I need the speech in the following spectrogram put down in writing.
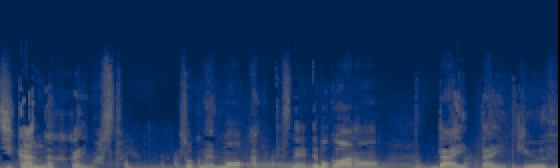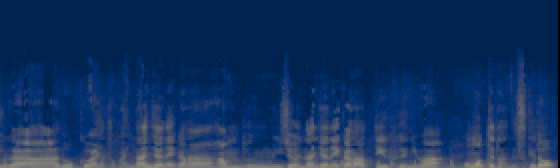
時間がかかりますという側面もあるんですねで僕はあの大体給付が6割とかになんじゃねえかな半分以上になんじゃねえかなっていうふうには思ってたんですけど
